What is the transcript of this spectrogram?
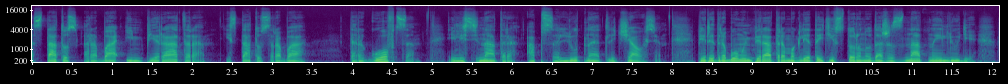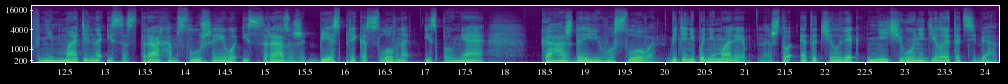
Статус раба императора и статус раба торговца или сенатора абсолютно отличался. Перед рабом императора могли отойти в сторону даже знатные люди, внимательно и со страхом слушая его и сразу же беспрекословно исполняя каждое его слово. Ведь они понимали, что этот человек ничего не делает от себя,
